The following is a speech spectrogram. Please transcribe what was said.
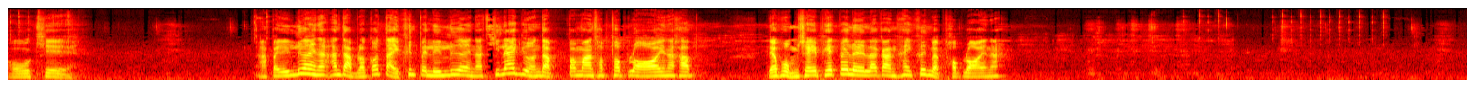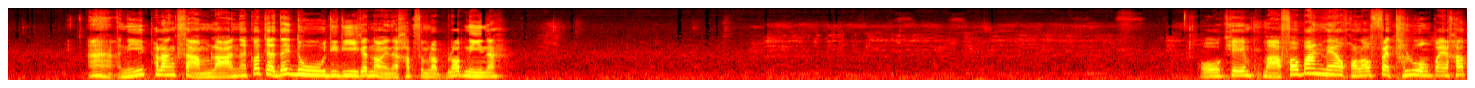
โอเคอะไปเรื่อยๆนะ อันดับเราก็ไต่ขึ้นไปเรื่อยๆนะ ที่แรกอยู่อันดับประมาณท็อปท็อปร้อยนะครับ เดี๋ยวผมใช้เพชรไปเลยแล้วกันให้ขึ้นแบบท็อปร้อยนะอ่าอันนี้พลังสามล้านนะก็จะได้ดูดีๆกันหน่อยนะครับสำหรับรอบนี้นะโอเคหมาเฝ้าบ้านแมวของเราแฟดทะลวงไปครับ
